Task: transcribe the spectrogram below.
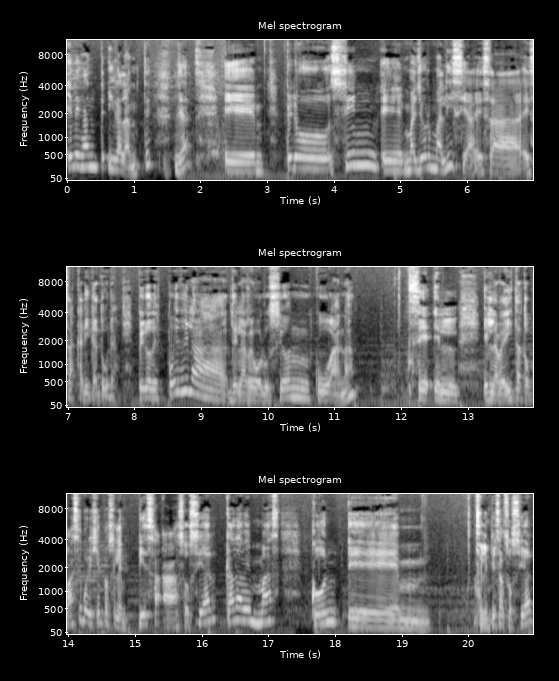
elegante y galante, ¿ya? Eh, pero sin mayor malicia esa, esas caricaturas. Pero después de la, de la revolución cubana, se, el, en la revista Topace, por ejemplo, se le empieza a asociar cada vez más con se le empieza a asociar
